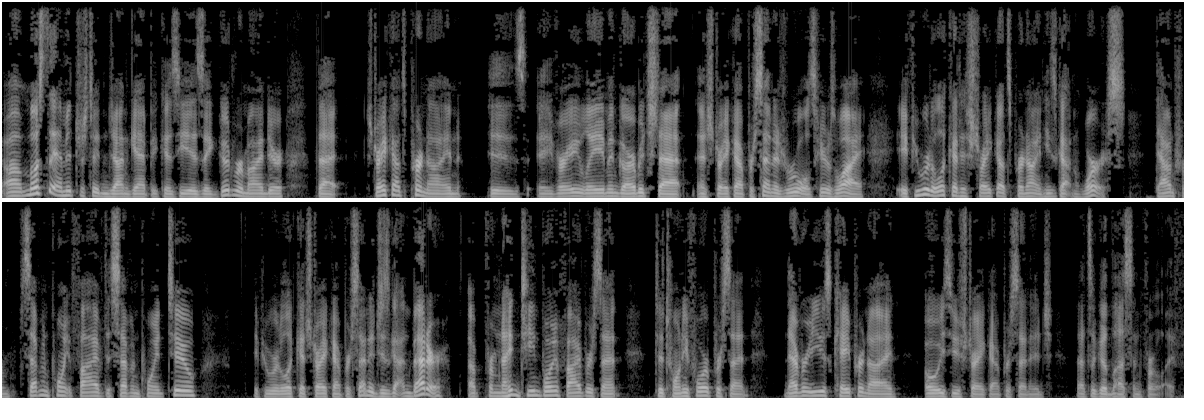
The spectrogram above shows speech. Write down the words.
Uh, mostly, I'm interested in John Gant because he is a good reminder that strikeouts per nine is a very lame and garbage stat, and strikeout percentage rules. Here's why. If you were to look at his strikeouts per nine, he's gotten worse, down from 7.5 to 7.2. If you were to look at strikeout percentage, he's gotten better, up from 19.5% to 24%. Never use K per nine, always use strikeout percentage. That's a good lesson for life.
